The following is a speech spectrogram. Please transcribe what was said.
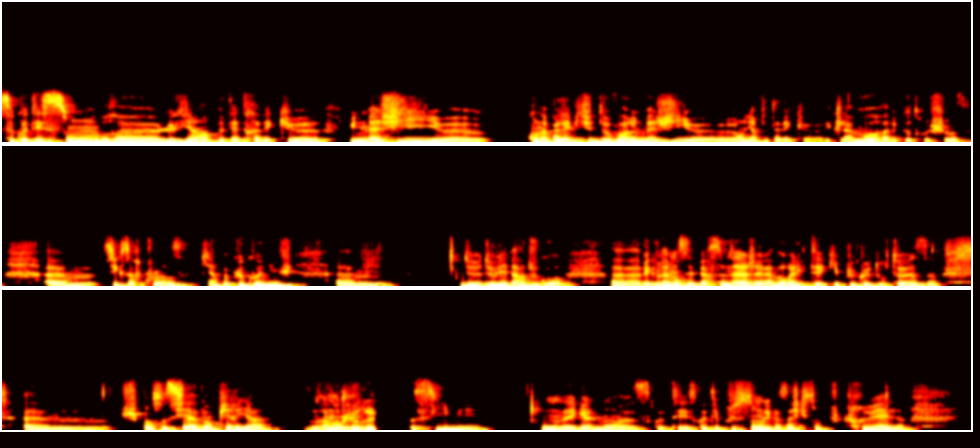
ce côté sombre, euh, le lien peut-être avec euh, une magie euh, qu'on n'a pas l'habitude de voir, une magie en lien peut-être avec, avec la mort, avec d'autres choses. Six of Crows, qui est un peu plus connu, de, de Leigh Bardugo, avec vraiment ces personnages à la moralité qui est plus que douteuse. je pense aussi à Vampiria, un autre registre aussi, mais où on a également ce, côté, ce côté plus sombre, les personnages qui sont plus cruels.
